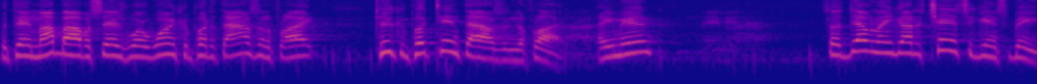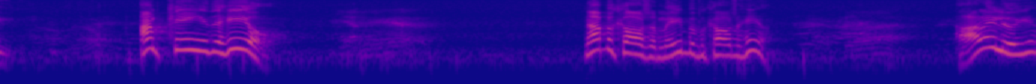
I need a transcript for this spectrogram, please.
But then my Bible says where one can put a thousand to flight, two can put 10,000 to flight. Amen? So the devil ain't got a chance against me. I'm king of the hill. Not because of me, but because of him. Hallelujah.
